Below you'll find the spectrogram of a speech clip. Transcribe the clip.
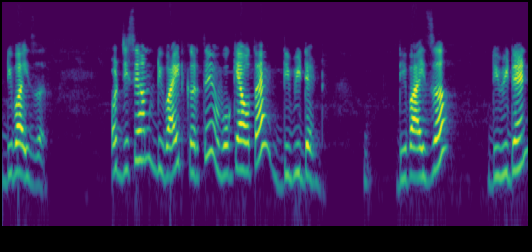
डिवाइज़र और जिसे हम डिवाइड करते हैं वो क्या होता है? डिविडेंड डिवाइज़र डिविडेंड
